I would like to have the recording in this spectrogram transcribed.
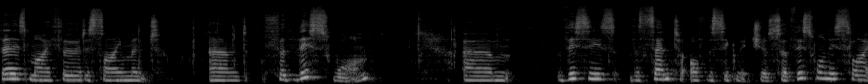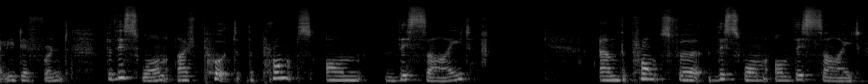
there's my third assignment. And for this one, um, this is the center of the signature. So this one is slightly different. For this one, I've put the prompts on this side and the prompts for this one on this side.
